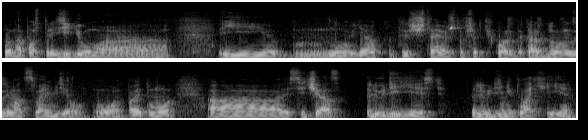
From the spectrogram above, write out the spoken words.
на пост президиума, и ну, я считаю, что все-таки каждый, каждый должен заниматься своим делом. Вот. Поэтому а, сейчас люди есть, люди неплохие,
